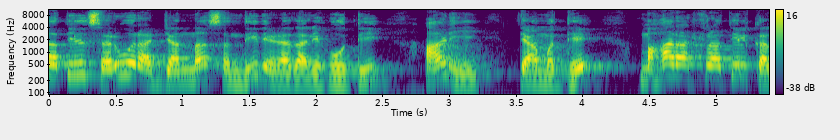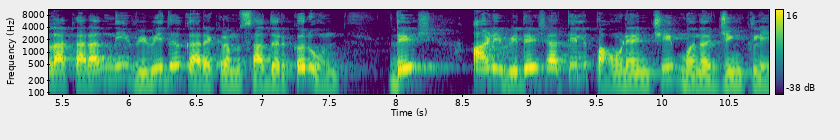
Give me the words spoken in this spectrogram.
भारतातील सर्व राज्यांना संधी देण्यात आली होती आणि त्यामध्ये महाराष्ट्रातील कलाकारांनी विविध कार्यक्रम सादर करून देश आणि विदेशातील पाहुण्यांची मनं जिंकली.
